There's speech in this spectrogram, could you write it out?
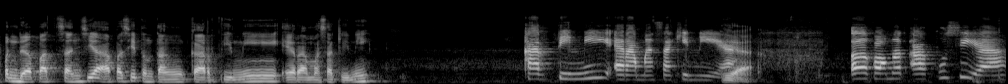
pendapat Sancia apa sih tentang Kartini era masa kini? Kartini era masa kini ya. Iya. Eh, kalau menurut aku sih ya,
